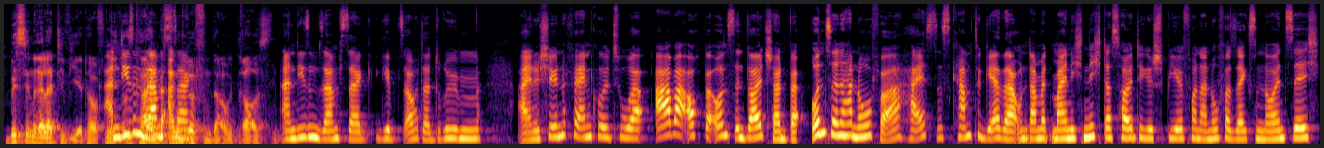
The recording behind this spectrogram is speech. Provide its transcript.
bisschen relativiert hoffentlich An diesem und keinen Samstag- Angriffen da draußen. An diesem Samstag gibt es auch da drüben eine schöne Fankultur, aber auch bei uns in Deutschland, bei uns in Hannover heißt es Come Together und damit meine ich nicht das heutige Spiel von Hannover 96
